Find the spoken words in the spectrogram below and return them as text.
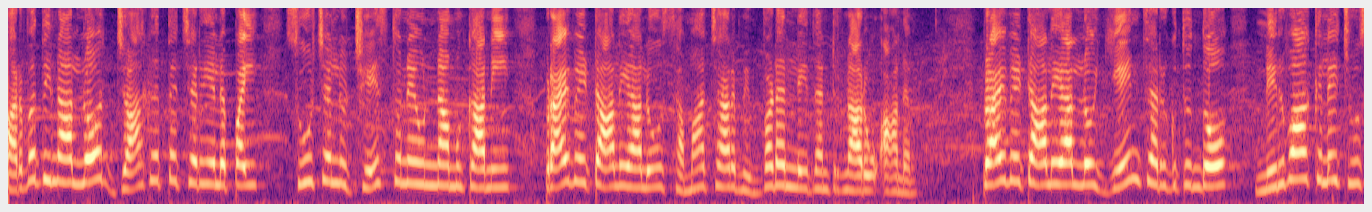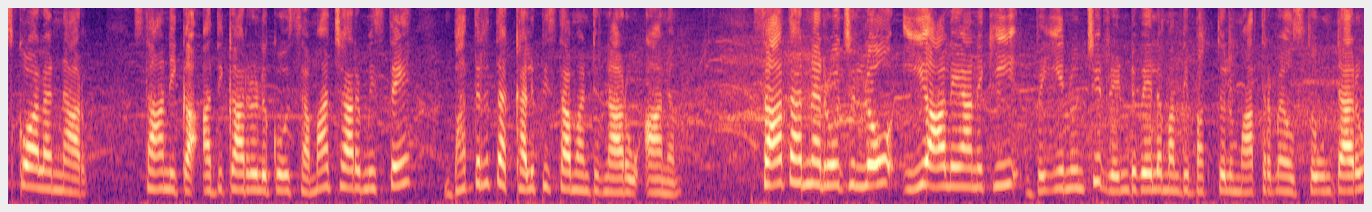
పర్వదినాల్లో జాగ్రత్త చర్యలపై సూచనలు చేస్తూనే ఉన్నాము కానీ ప్రైవేట్ ఆలయాలు సమాచారం ఇవ్వడం లేదంటున్నారు ఆనం. ప్రైవేట్ ఆలయాల్లో ఏం జరుగుతుందో నిర్వాహకులే చూసుకోవాలన్నారు. స్థానిక అధికారులకు సమాచారం ఇస్తే భద్రత కల్పిస్తామంటున్నారు ఆనం. సాధారణ రోజుల్లో ఈ ఆలయానికి వెయ్యి నుంచి రెండు వేల మంది భక్తులు మాత్రమే వస్తూ ఉంటారు.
